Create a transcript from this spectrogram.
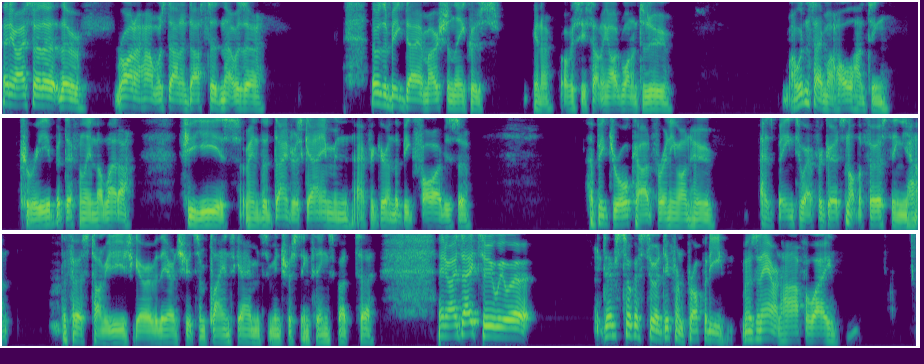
anyway, so the the rhino hunt was done and dusted, and that was a that was a big day emotionally because you know obviously something I'd wanted to do I wouldn't say my whole hunting career, but definitely in the latter few years. I mean, the dangerous game in Africa and the Big Five is a a big draw card for anyone who has been to Africa. It's not the first thing you hunt. The first time you usually go over there and shoot some plains game and some interesting things. But uh, anyway, day two we were. Debs took us to a different property. It was an hour and a half away.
